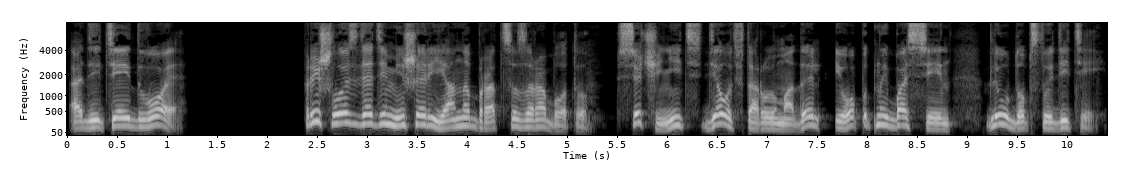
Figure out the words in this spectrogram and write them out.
а детей двое. Пришлось дяде Мише рьяно браться за работу. Все чинить, делать вторую модель и опытный бассейн для удобства детей.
